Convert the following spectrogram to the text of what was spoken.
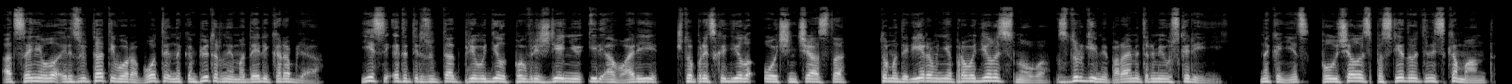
оценивала результат его работы на компьютерной модели корабля. Если этот результат приводил к повреждению или аварии, что происходило очень часто, то моделирование проводилось снова с другими параметрами ускорений. Наконец, получалась последовательность команд,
